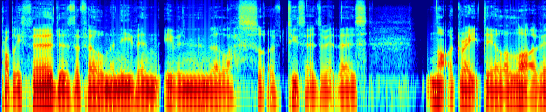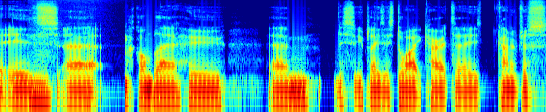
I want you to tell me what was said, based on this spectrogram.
probably third of the film, and even even in the last sort of two thirds of it, there's not a great deal. A lot of it is uh, Macon Blair, who um, this who plays this Dwight character, is kind of just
